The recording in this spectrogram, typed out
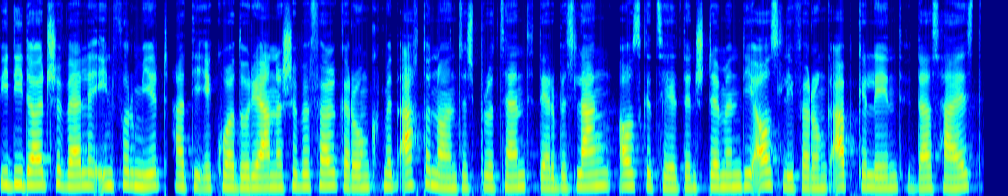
Wie die Deutsche Welle informiert, hat die ecuadorianische Bevölkerung mit 98 Prozent der bislang ausgezählten Stimmen die Auslieferung abgelehnt, das heißt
